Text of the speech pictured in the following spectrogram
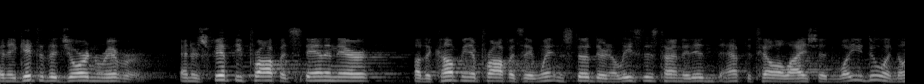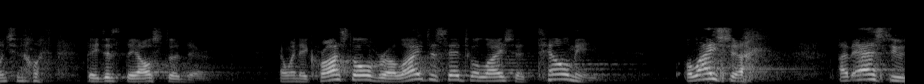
and they get to the Jordan River, and there's 50 prophets standing there of the company of prophets. They went and stood there, and at least this time they didn't have to tell Elisha, "What are you doing? Don't you know?" They just they all stood there. And when they crossed over, Elijah said to Elisha, "Tell me, Elisha, I've asked you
